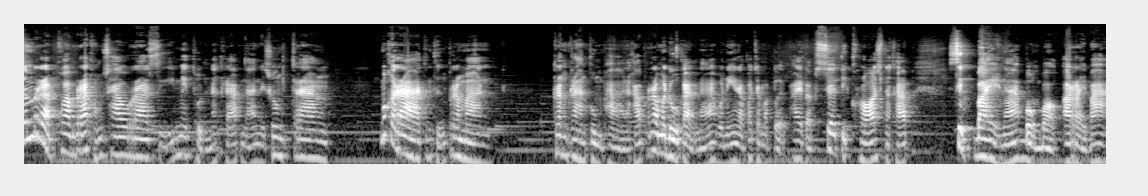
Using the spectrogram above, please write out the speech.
สำหรับความรักของชาวราศีเมถุนนะครับนะในช่วงกลาง มกราจนถึงประมาณกลางกลางกุมภานะครับ เรามาดูกันนะ วันนี้เราก็จะมาเปิดไพ่แบบเซติครอสนะครับ10ใบนะบ่งบอกอะไรบ้าง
